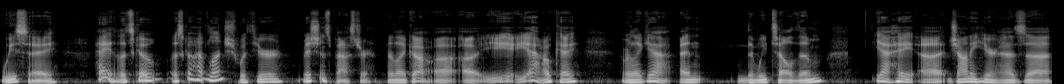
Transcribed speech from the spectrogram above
We say, Hey, let's go, let's go have lunch with your missions pastor. They're like, Oh, uh, uh, yeah, okay. We're like, yeah. And then we tell them, yeah, Hey, uh, Johnny here has, uh,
